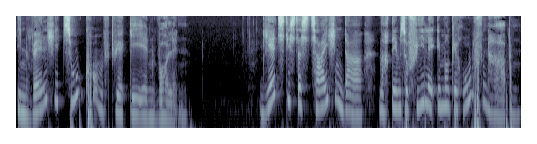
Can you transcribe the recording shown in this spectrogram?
in welche Zukunft wir gehen wollen. Jetzt ist das Zeichen da, nachdem so viele immer gerufen haben.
